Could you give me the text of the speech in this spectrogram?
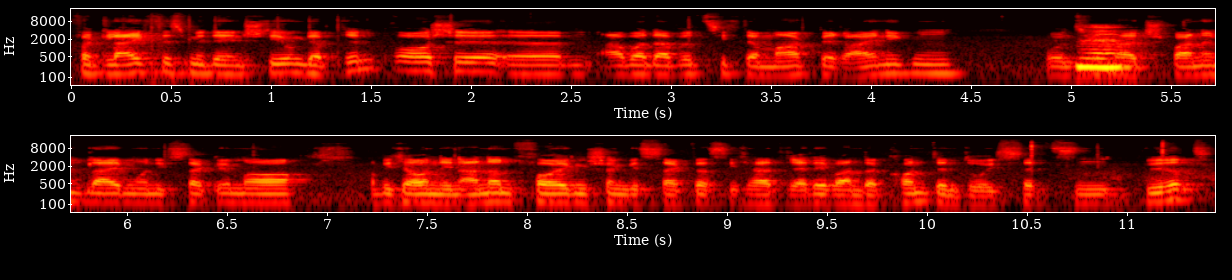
vergleiche das mit der Entstehung der Printbranche, äh, aber da wird sich der Markt bereinigen und es ja. wird halt spannend bleiben. Und ich sage immer, habe ich auch in den anderen Folgen schon gesagt, dass sich halt relevanter Content durchsetzen wird.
